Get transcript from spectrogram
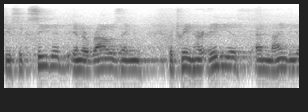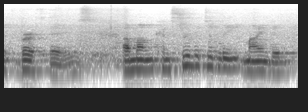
she succeeded in arousing between her 80th and 90th birthdays among conservatively minded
